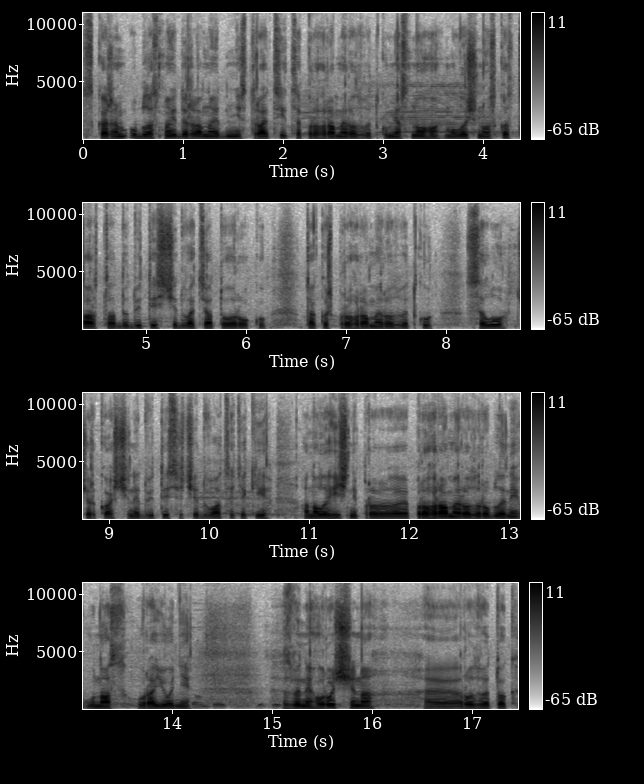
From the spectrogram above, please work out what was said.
скажімо, обласної державної адміністрації, це програми розвитку м'ясного, молочного господарства до 2020 року, також програми розвитку село Черкащини 2020, які аналогічні програми розроблені у нас в районі Звенигородщина, е, розвиток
